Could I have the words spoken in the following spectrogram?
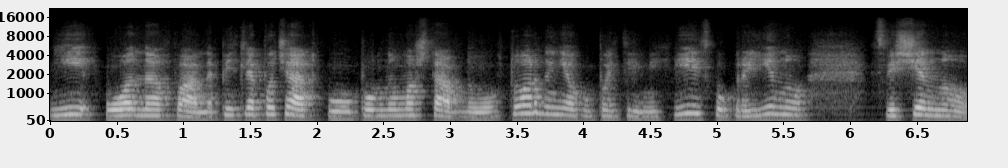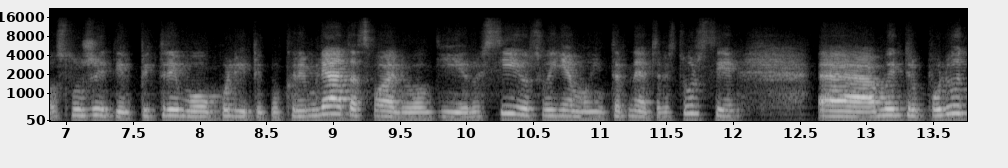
Іонафана. Після початку повномасштабного вторгнення окупаційних військ в Україну священнослужитель підтримував політику Кремля та схвалював дії Росії у своєму інтернет-ресурсі. Е, Митрополит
